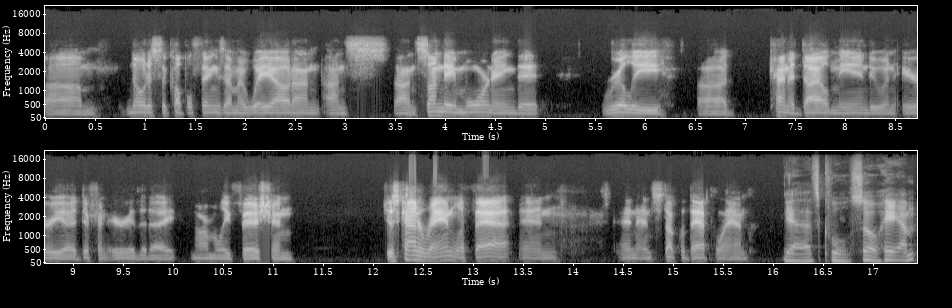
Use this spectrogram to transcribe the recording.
Um, noticed a couple things on my way out on on on Sunday morning that really uh, kind of dialed me into an area, a different area that I normally fish, and just kind of ran with that and and and stuck with that plan. Yeah, that's cool. So, hey, I'm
